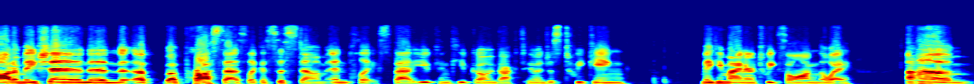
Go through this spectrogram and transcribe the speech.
automation and a, a, process like a system in place that you can keep going back to and just tweaking making minor tweaks along the way. Um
